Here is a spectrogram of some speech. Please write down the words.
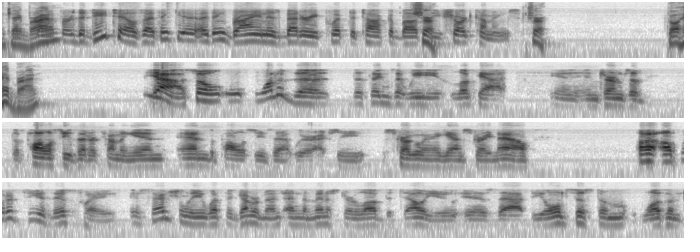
Okay, But, Brian. Uh, for the details, I think uh, I think Brian is better equipped to talk about Sure. the shortcomings. Sure. Go ahead, Brian. Yeah. So one of the the things that we look at in, in terms of the policies that are coming in and the policies that we're actually struggling against right now. Uh, I'll put it to you this way. Essentially, what the government and the minister love to tell you is that the old system wasn't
